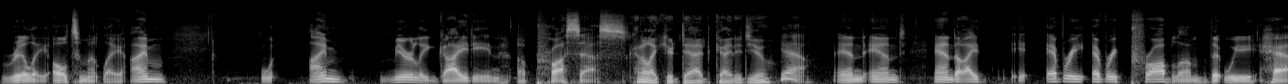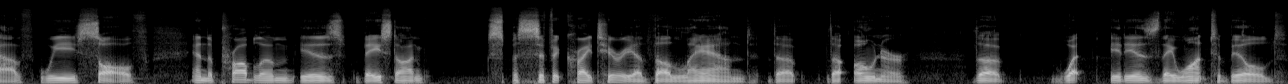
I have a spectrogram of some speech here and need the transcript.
really. Ultimately, I'm I'm merely guiding a process. Kind of like your dad guided you. Yeah, and and and I every every problem that we have, we solve, and the problem is based on specific criteria: the land, the the owner, the what it is they want to build,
